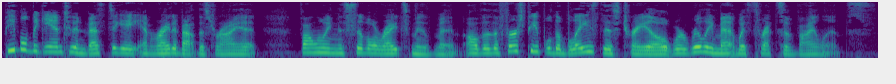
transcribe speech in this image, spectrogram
People began to investigate and write about this riot following the civil rights movement, although the first people to blaze this trail were really met with threats of violence.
